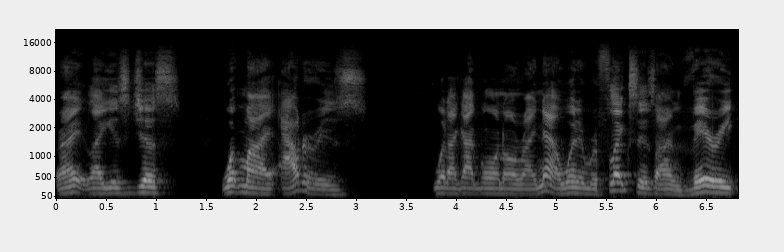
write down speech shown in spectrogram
right? Like it's just what my outer is what i got going on right now. What it reflects is i'm very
